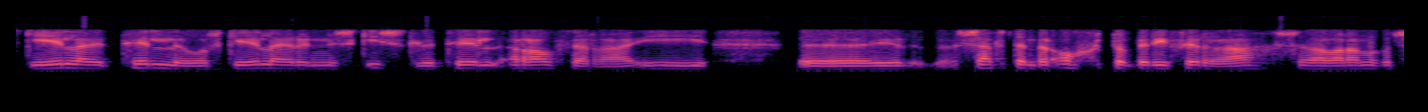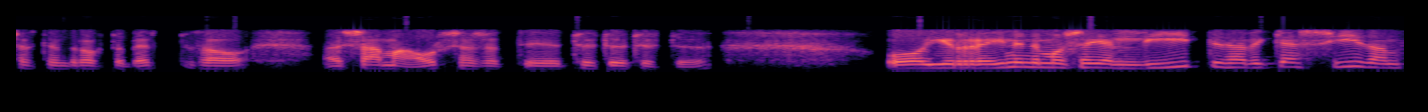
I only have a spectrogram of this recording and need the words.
skilaði til og skilaði rauninni skýslu til ráþerra í uh, september-oktober í fyrra, sem það var annarkot september-oktober, þá uh, sama ár, sem sagt 2020 og í reyninu má segja lítið hafi gæst síðan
